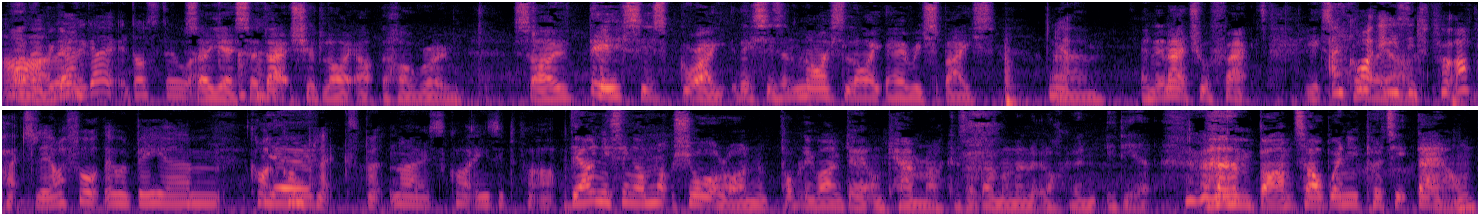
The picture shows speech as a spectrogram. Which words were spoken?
ah, there we go. It does still work. So yeah, so that should light up the whole room. So this is great. This is a nice light airy space. Yeah. Um, and in actual fact, it's and quite easy to put up actually. I thought there would be um, quite Yeah. complex, but no, it's quite easy to put up. The only thing I'm not sure on, probably won't do it on camera because I don't want to look like an idiot. um, but I'm told when you put it down,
